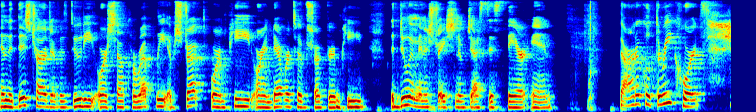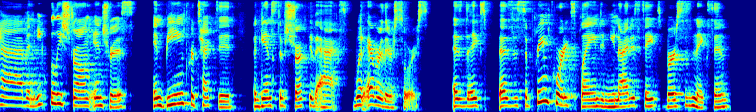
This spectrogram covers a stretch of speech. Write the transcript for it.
in the discharge of his duty or shall corruptly obstruct or impede or endeavor to obstruct or impede the due administration of justice therein. The Article 3 courts have an equally strong interest in being protected against obstructive acts, whatever their source. As the, as the Supreme Court explained in United States versus Nixon,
